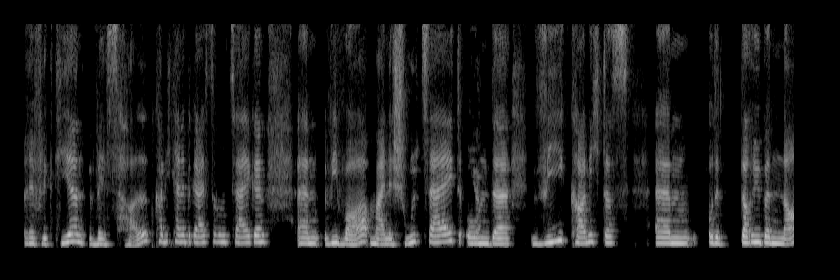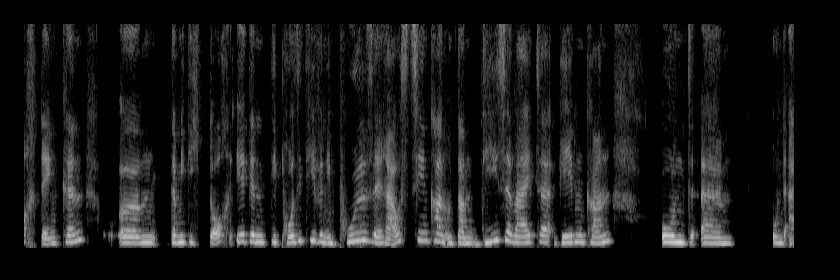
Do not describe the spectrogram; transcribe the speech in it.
reflektieren, weshalb kann ich keine Begeisterung zeigen, ähm, wie war meine Schulzeit und ja. äh, wie kann ich das ähm, oder darüber nachdenken, ähm, damit ich doch irgend die positiven Impulse rausziehen kann und dann diese weitergeben kann. Und ähm, und äh,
